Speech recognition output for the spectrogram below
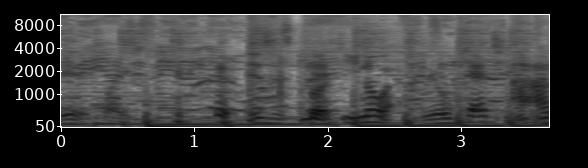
shit. Like it's just. But you know, real catchy. I, I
